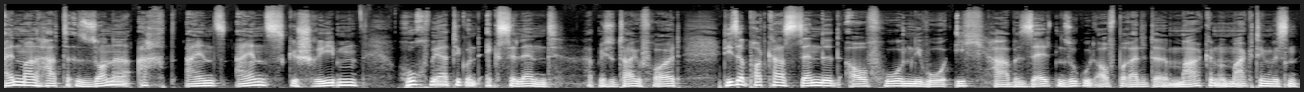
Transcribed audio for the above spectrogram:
Einmal hat Sonne811 geschrieben, hochwertig und exzellent. Hat mich total gefreut. Dieser Podcast sendet auf hohem Niveau. Ich habe selten so gut aufbereitete Marken- und Marketingwissen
